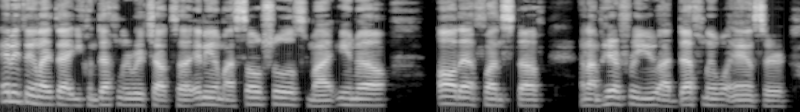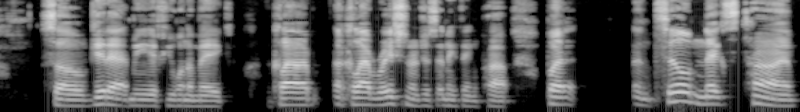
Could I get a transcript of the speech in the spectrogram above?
anything like that, you can definitely reach out to any of my socials, my email, all that fun stuff. And I'm here for you. I definitely will answer. So get at me if you want to make a, collab- a collaboration or just anything pop. But until next time,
